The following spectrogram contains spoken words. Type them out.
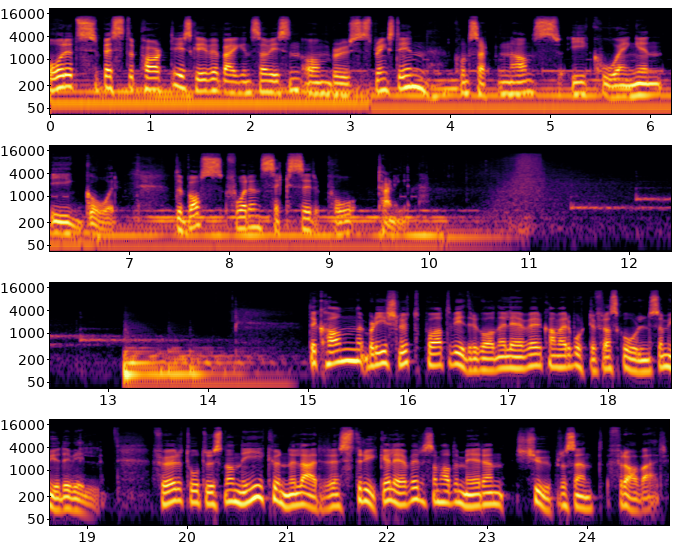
Årets beste party, skriver Bergensavisen om Bruce Springsteen. Konserten hans i Koengen i går. The Boss får en sekser på terningen. Det kan bli slutt på at videregående elever kan være borte fra skolen så mye de vil. Før 2009 kunne lærere stryke elever som hadde mer enn 20% fravær.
